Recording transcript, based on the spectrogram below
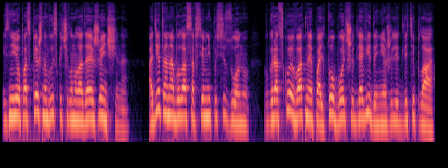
Из нее поспешно выскочила молодая женщина. Одета она была совсем не по сезону, в городское ватное пальто больше для вида, нежели для тепла,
